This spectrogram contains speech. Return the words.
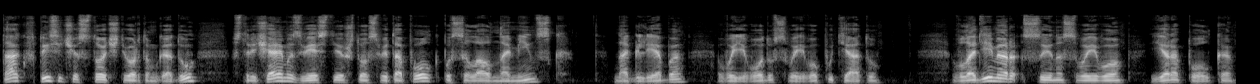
Так, в 1104 году встречаем известие, что Святополк посылал на Минск, на Глеба, воеводу своего Путяту, Владимир сына своего, Ярополка,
